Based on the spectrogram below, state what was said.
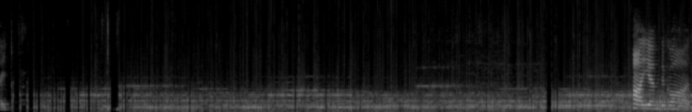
I I am the god.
